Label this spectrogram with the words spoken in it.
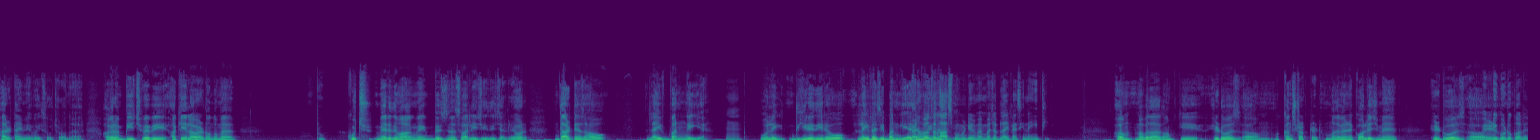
हर टाइम ये वही सोच रहा हूँ यार। अगर मैं बीच पे भी अकेला बैठा हूँ तो मैं कुछ मेरे दिमाग में एक बिज़नेस वाली चीज़ ही चल रही है। और दैट इज़ हाउ लाइफ बन गई है। हम्म। वो लाइक धीरे धीरे वो लाइफ ऐसी बन गई है है। moment you remember जब लाइफ ऐसी नहीं थी? um, मैं बता देता हूँ कि इट वॉज़ कंस्ट्रक्टेड मतलब मैंने कॉलेज में it was Where did you go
